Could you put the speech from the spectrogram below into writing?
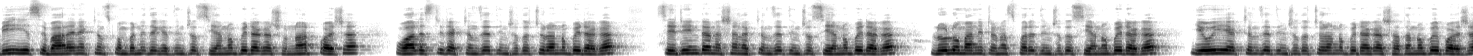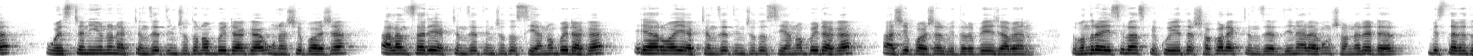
বিইসি বাহরাইন এক্সচেঞ্জ কোম্পানি থেকে তিনশো ছিয়ানব্বই টাকা শূন্য আট পয়সা, ওয়াল স্ট্রিট এক্সচেঞ্জে তিনশত চুরানব্বই টাকা, সিটি ইন্টারন্যাশনাল এক্সচেঞ্জে তিনশো ছিয়ানব্বই টাকা, লুলু মানি ট্রান্সফারে তিনশত ছিয়ানব্বই টাকা, ইউই এক্সচেঞ্জে তিনশত চুরানব্বই টাকা সাতানব্বই পয়সা, ওয়েস্টার্ন ইউনিয়ন এক্সচেঞ্জে তিনশত নব্বই টাকা উনাশি পয়সা, আলানসারি এক্সচেঞ্জে তিনশত ছিয়ানব্বই টাকা, এআরওয়াই এক্সচেঞ্জে তিনশত ছিয়ানব্বই টাকা আশি পয়সার ভিতরে পেয়ে যাবেন। তো বন্ধুরা এই ছিল আজকে কুয়েতের সকল এক্সচেঞ্জের দিনার এবং স্বর্ণের রেটের বিস্তারিত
